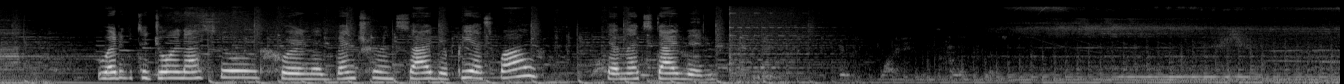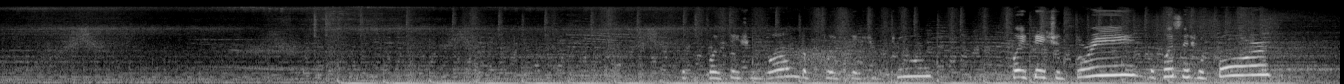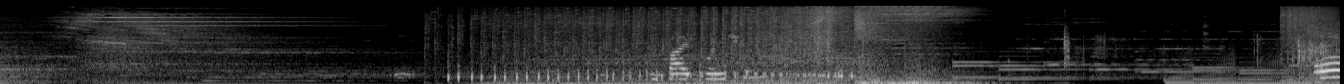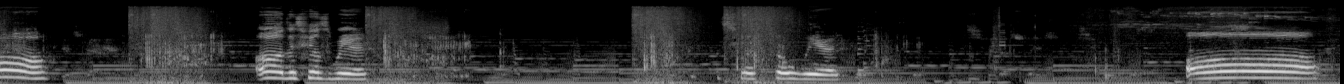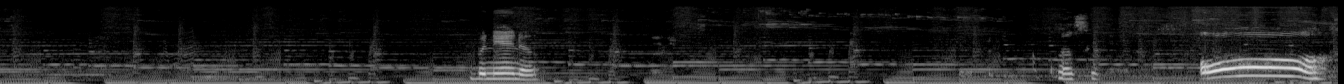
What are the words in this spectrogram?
Ready to join Astro for an adventure inside your PS5? Then let's dive in. The PlayStation 1, the PlayStation 2, PlayStation 3, the PlayStation 4, vibration. Oh. Oh, this feels weird. This feels so weird. Oh. Banana. Let's see. Oh,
